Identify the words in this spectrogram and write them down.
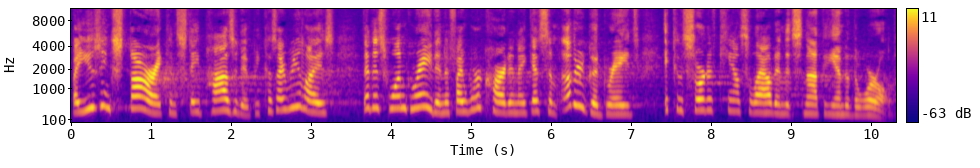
By using STAR, I can stay positive because I realize that it's one grade, and if I work hard and I get some other good grades, it can sort of cancel out and it's not the end of the world.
